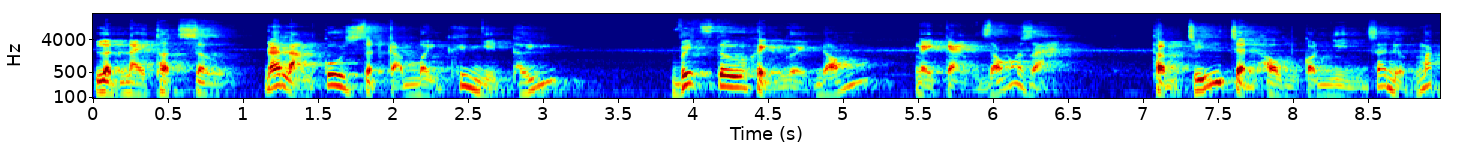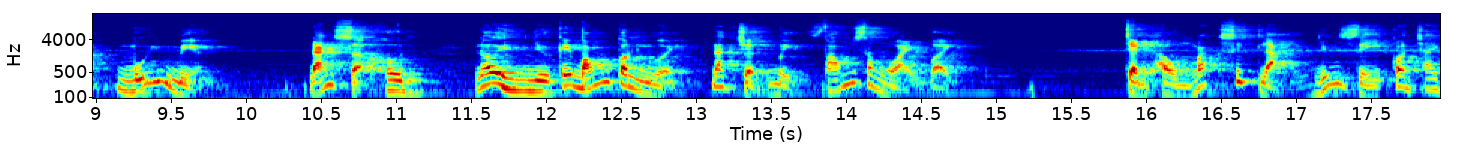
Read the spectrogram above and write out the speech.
Lần này thật sự đã làm cô giật cả mình khi nhìn thấy vết hình người đó ngày càng rõ ràng. Thậm chí Trần Hồng còn nhìn ra được mắt, mũi, miệng. Đáng sợ hơn, nó y như cái bóng con người đang chuẩn bị phóng ra ngoài vậy. Trần Hồng mắc xích lại những gì con trai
